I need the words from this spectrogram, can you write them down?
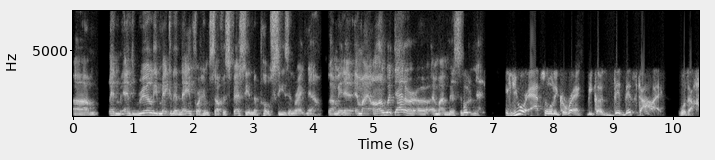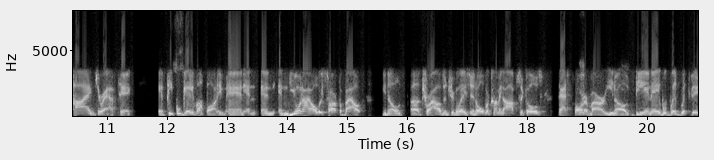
um, and and really making a name for himself, especially in the postseason right now. I mean, am I on with that, or, am I missing on that? You are absolutely correct because this guy was a high draft pick, and people gave up on him. And and and and you and I always talk about you know uh, trials and tribulation, overcoming obstacles. That's part of our, you know, DNA with, with, with this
